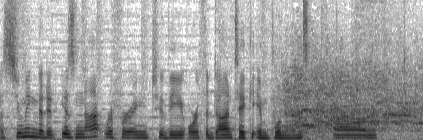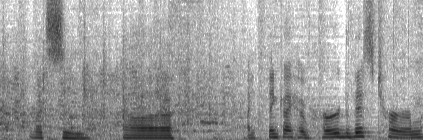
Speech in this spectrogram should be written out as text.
Assuming that it is not referring to the orthodontic implement, um, let's see. Uh, I think I have heard this term.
